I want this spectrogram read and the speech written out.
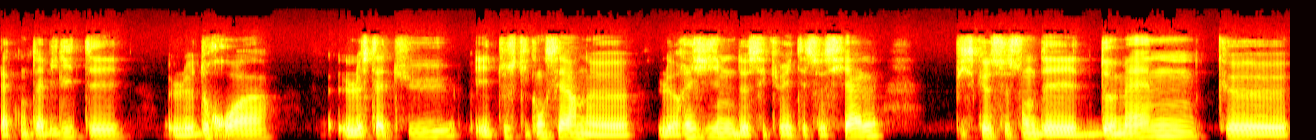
la comptabilité, le droit, le statut et tout ce qui concerne le régime de sécurité sociale, puisque ce sont des domaines que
